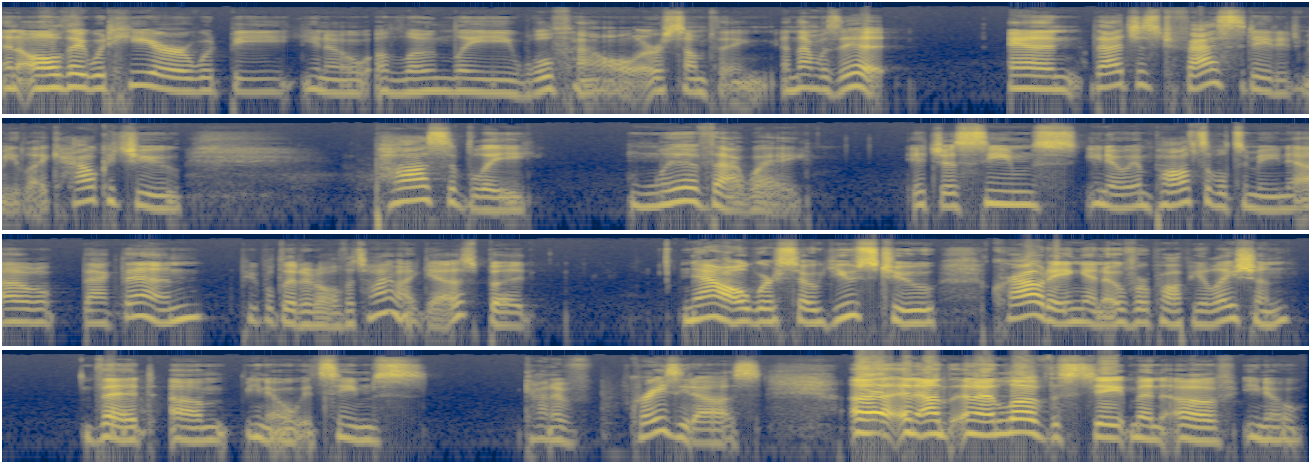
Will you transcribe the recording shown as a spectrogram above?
and all they would hear would be, you know, a lonely wolf howl or something, and that was it. And that just fascinated me. Like, how could you possibly live that way? It just seems, you know, impossible to me. Now, back then, people did it all the time, I guess, but now we're so used to crowding and overpopulation that, um, you know, it seems kind of crazy to us. Uh, and, I, and I love the statement of, you know,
